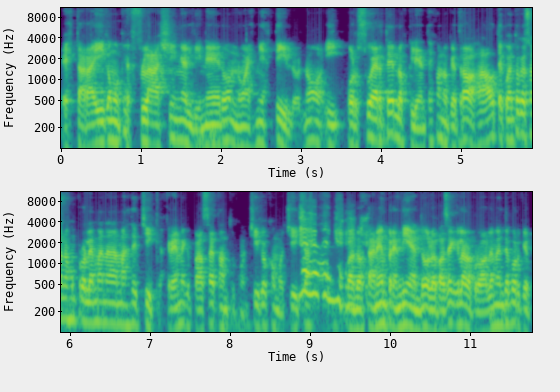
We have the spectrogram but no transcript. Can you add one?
estar ahí como que flashing el dinero no es mi estilo, ¿no? Y por suerte, los clientes con los que he trabajado, te cuento que eso no es un problema nada más de chicas. Créeme que pasa tanto con chicos como chicas cuando están emprendiendo. Lo que pasa es que, claro, probablemente porque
